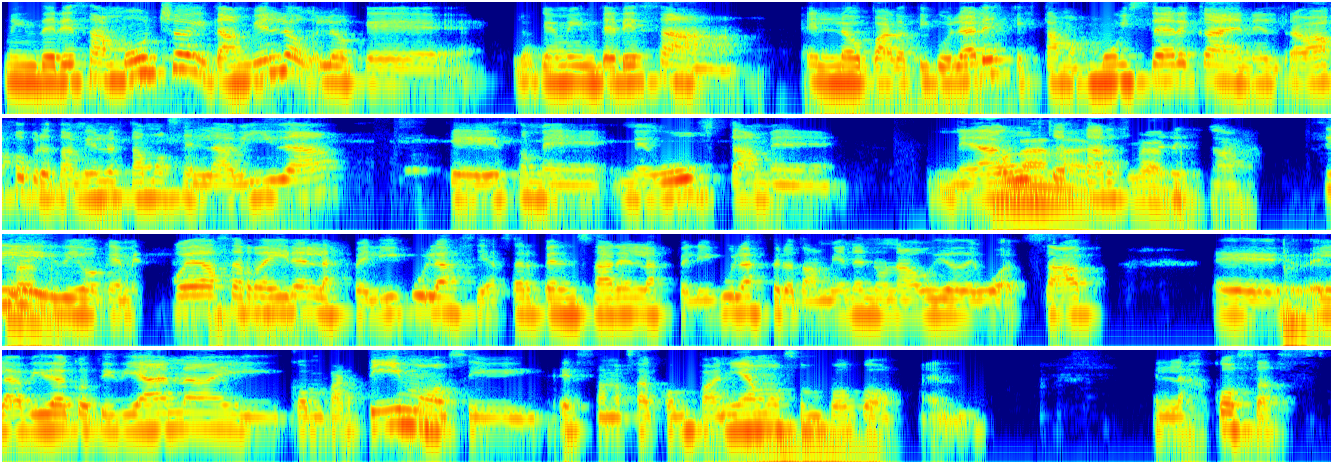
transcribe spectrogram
Me interesa mucho y también lo, lo, que, lo que me interesa en lo particular es que estamos muy cerca en el trabajo, pero también lo estamos en la vida, que eso me, me gusta, me, me da gusto estar cerca. Sí, digo, que me puede hacer reír en las películas y hacer pensar en las películas, pero también en un audio de WhatsApp eh, de la vida cotidiana y compartimos y eso, nos acompañamos un poco en, en las cosas.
